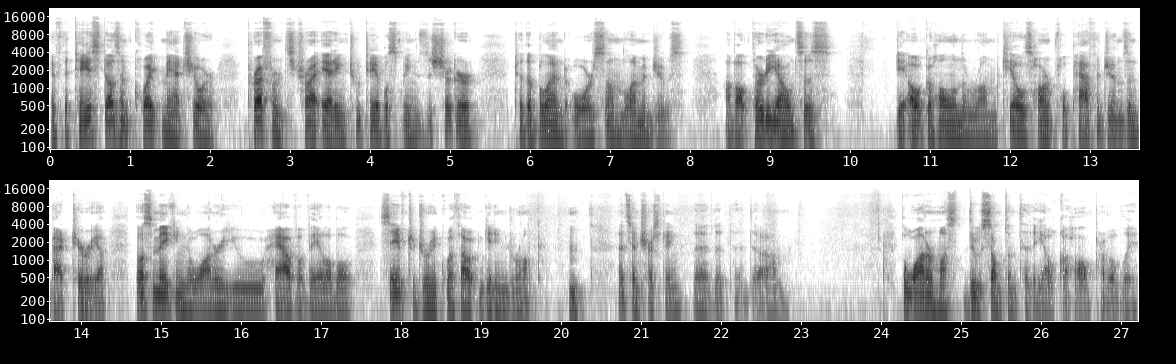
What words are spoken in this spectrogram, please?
If the taste doesn't quite match your preference, try adding two tablespoons of sugar to the blend or some lemon juice. About 30 ounces. The alcohol in the rum kills harmful pathogens and bacteria, thus making the water you have available safe to drink without getting drunk. Hmm. That's interesting. The, the, the, the um, the water must do something to the alcohol, probably.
